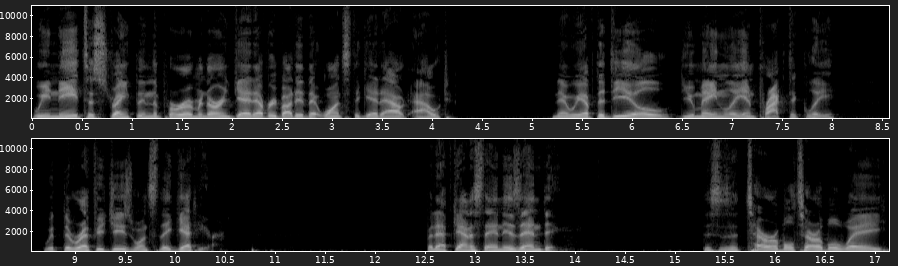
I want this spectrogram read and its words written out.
We need to strengthen the perimeter and get everybody that wants to get out out. And then we have to deal humanely and practically with the refugees once they get here. But Afghanistan is ending. This is a terrible, terrible way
